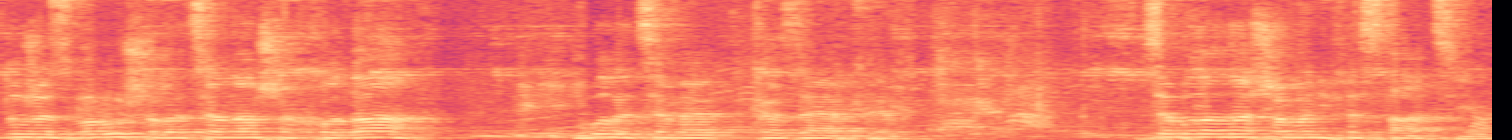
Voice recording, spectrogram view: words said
дуже зворушила ця наша хода вулицями Казерки. Це була наша маніфестація,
